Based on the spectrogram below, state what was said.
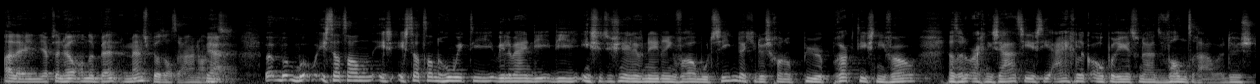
Alleen je hebt een heel ander mensbeeld dat eraan hangt. Is, dat dan, is, is dat dan hoe ik die, Willemijn, die, die institutionele vernedering vooral moet zien? Dat je dus gewoon op puur praktisch niveau, dat er een organisatie is die eigenlijk opereert vanuit wantrouwen. Dus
